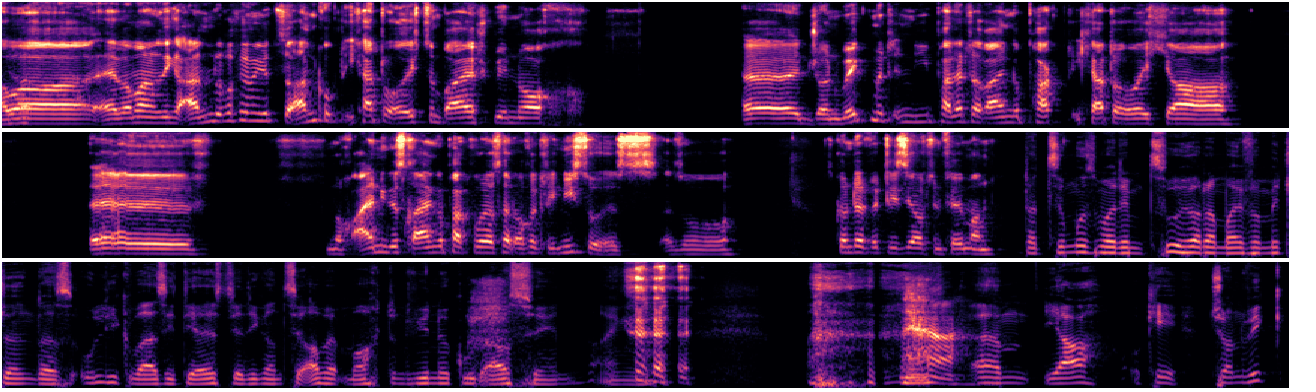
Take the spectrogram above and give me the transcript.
Aber äh, wenn man sich andere Filme jetzt so anguckt, ich hatte euch zum Beispiel noch äh, John Wick mit in die Palette reingepackt. Ich hatte euch ja äh, noch einiges reingepackt, wo das halt auch wirklich nicht so ist. Also es kommt halt wirklich sehr auf den Film an. Dazu muss man dem Zuhörer mal vermitteln, dass Uli quasi der ist, der die ganze Arbeit macht und wir nur gut aussehen, eigentlich. ja. ähm, ja, okay. John Wick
